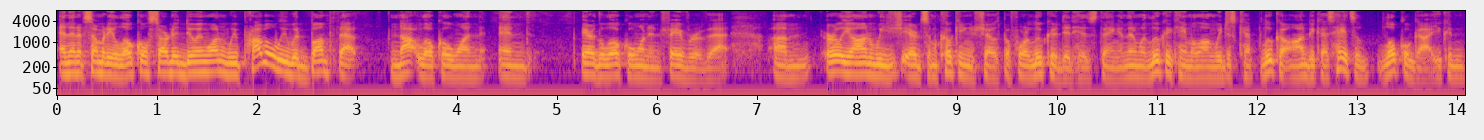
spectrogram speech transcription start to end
And then if somebody local started doing one, we probably would bump that not local one and air the local one in favor of that. Um, early on, we aired some cooking shows before Luca did his thing. And then when Luca came along, we just kept Luca on because, hey, it's a local guy. You can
